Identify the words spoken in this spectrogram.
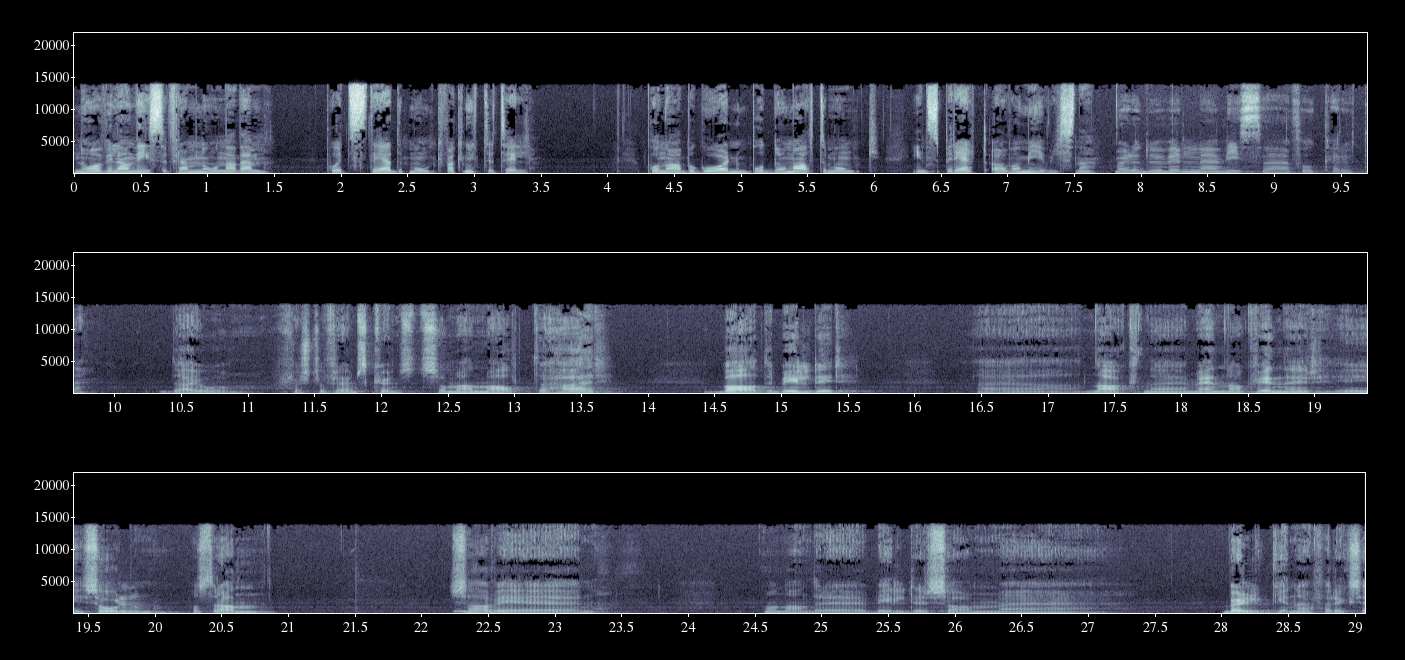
Nå vil han vise fram noen av dem, på et sted Munch var knyttet til. På nabogården bodde og malte Munch, inspirert av omgivelsene. Hva er det du vil vise folk her ute? Det er jo først og fremst kunst som han malte her. Badebilder. Eh, nakne menn og kvinner i solen på stranden. Så har vi noen andre bilder som eh, bølgene, f.eks.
